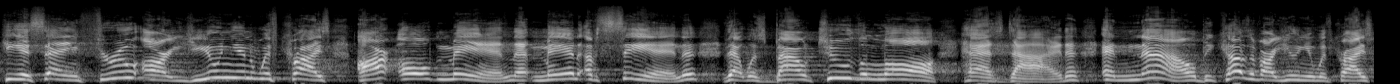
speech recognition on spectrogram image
He is saying through our union with Christ, our old man, that man of sin that was bound to the law, has died. And now, because of our union with Christ,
